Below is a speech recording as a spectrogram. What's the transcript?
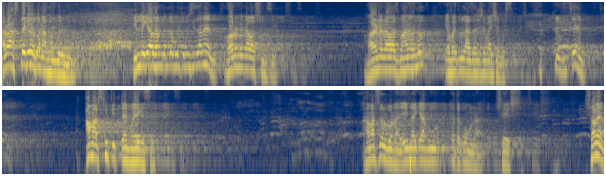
আরও আসতে করে আলহামদুলিল্লাহ। কিল্লেগে আলহামদুলিল্লাহ জানেন? হরনের আওয়াজ শুনছি। হরনের আওয়াজ মানে হলো কেফায়তুল্লাহ হিসেবে আইসা পড়ছে। বুঝছেন? আমার ছুটির টাইম হয়ে গেছে। আমার চলবো না, এই মাইকে আমি কথা কমো না, শেষ। শোনেন।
